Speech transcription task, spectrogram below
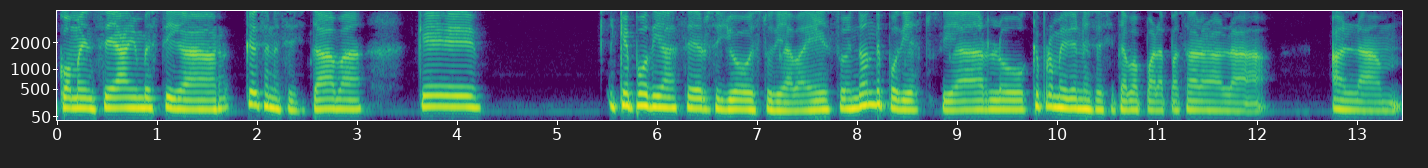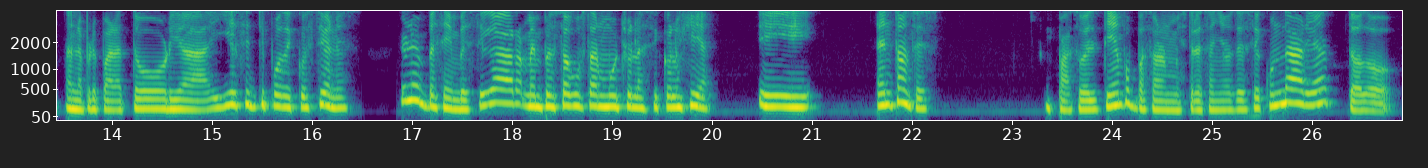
comencé a investigar qué se necesitaba, qué, qué podía hacer si yo estudiaba eso, en dónde podía estudiarlo, qué promedio necesitaba para pasar a la, a la, a la preparatoria y ese tipo de cuestiones. Yo lo empecé a investigar, me empezó a gustar mucho la psicología. Y entonces, pasó el tiempo, pasaron mis tres años de secundaria, todo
